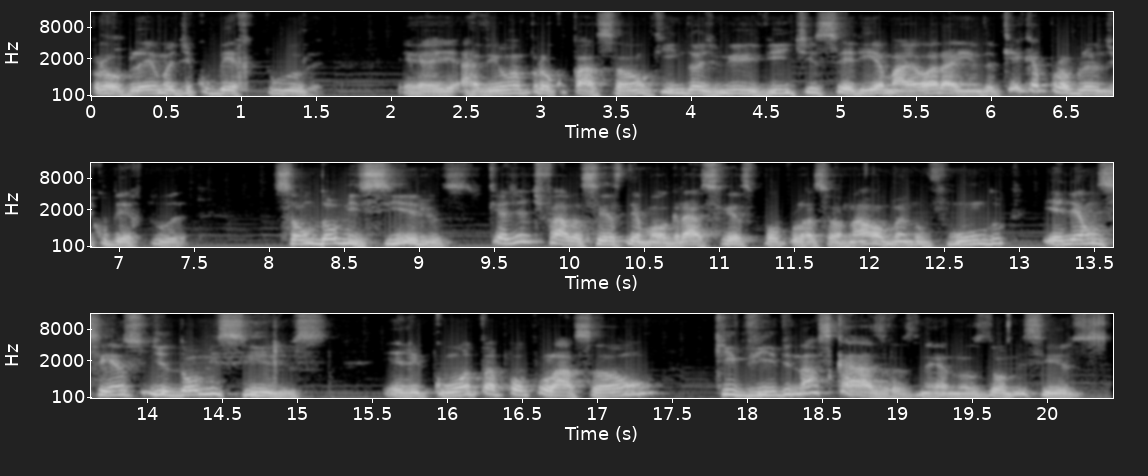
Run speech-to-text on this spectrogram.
problema de cobertura é, havia uma preocupação que em 2020 isso seria maior ainda. O que é, é problema de cobertura? São domicílios, que a gente fala censo demográfico, censo populacional, mas no fundo ele é um censo de domicílios. Ele conta a população que vive nas casas, né, nos domicílios.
